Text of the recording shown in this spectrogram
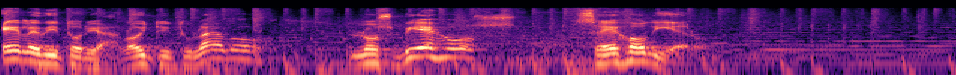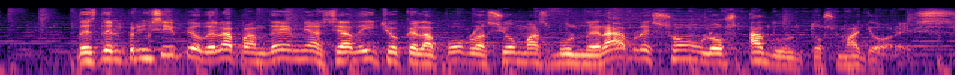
el editorial, hoy titulado Los viejos se jodieron. Desde el principio de la pandemia se ha dicho que la población más vulnerable son los adultos mayores.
